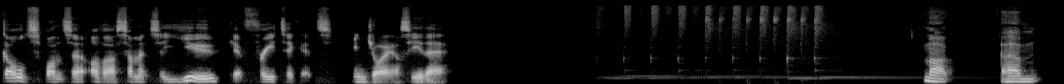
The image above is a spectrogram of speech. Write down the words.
gold sponsor of our summit, so you get free tickets. Enjoy. I'll see you there. Mark, um,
